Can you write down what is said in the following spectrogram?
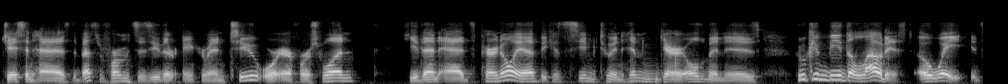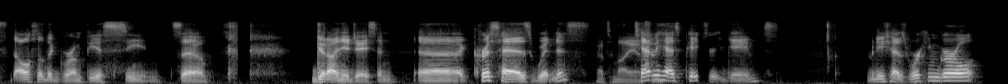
Jason has the best performance is either Anchorman 2 or Air Force One. He then adds paranoia because the scene between him and Gary Oldman is who can be the loudest? Oh, wait, it's also the grumpiest scene. So good on you, Jason. Uh, Chris has Witness. That's my answer. Tammy has Patriot Games. Manish has Working Girl.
